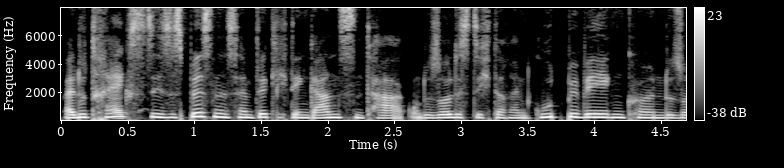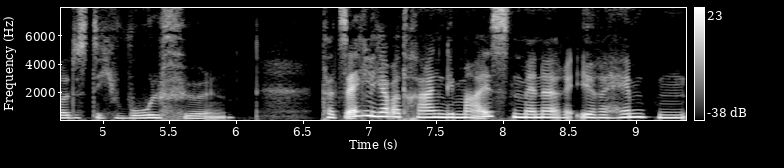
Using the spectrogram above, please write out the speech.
Weil du trägst dieses Businesshemd wirklich den ganzen Tag und du solltest dich darin gut bewegen können, du solltest dich wohlfühlen. Tatsächlich aber tragen die meisten Männer ihre Hemden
